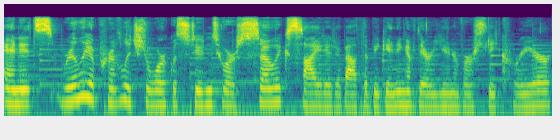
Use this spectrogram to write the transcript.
and it's really a privilege to work with students who are so excited about the beginning of their university career.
